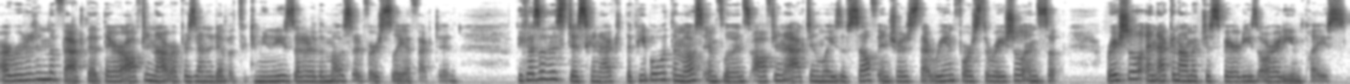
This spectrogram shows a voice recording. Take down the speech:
are rooted in the fact that they are often not representative of the communities that are the most adversely affected. Because of this disconnect, the people with the most influence often act in ways of self interest that reinforce the racial and, so- racial and economic disparities already in place.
